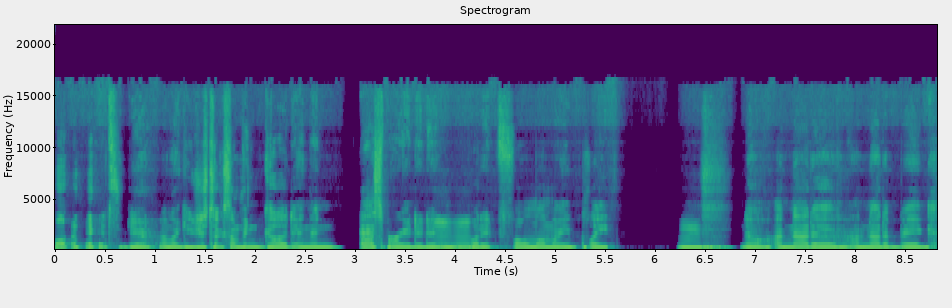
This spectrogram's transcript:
on it. Yeah, I'm like, you just took something good and then aspirated it Mm-hmm. and put it foam on my plate. Hmm. No, I'm not a. I'm not a big,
